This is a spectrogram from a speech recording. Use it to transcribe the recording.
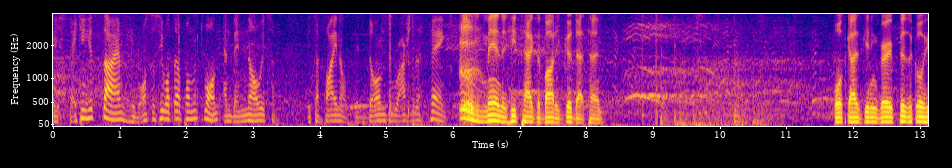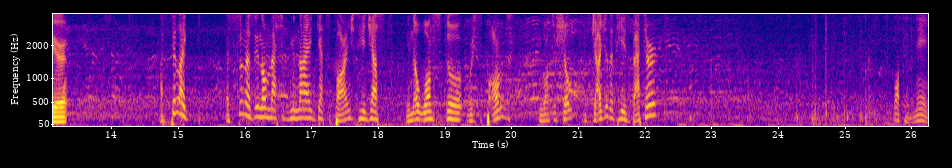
He's taking his time. He wants to see what the opponent wants, and they know it's a it's a final. They don't rush the things. Man, did he tag the body good that time. Both guys getting very physical here. I feel like as soon as you know Masoud Minaei gets punched, he just you know wants to respond. He wants to show the judge that he's better. What a knee.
